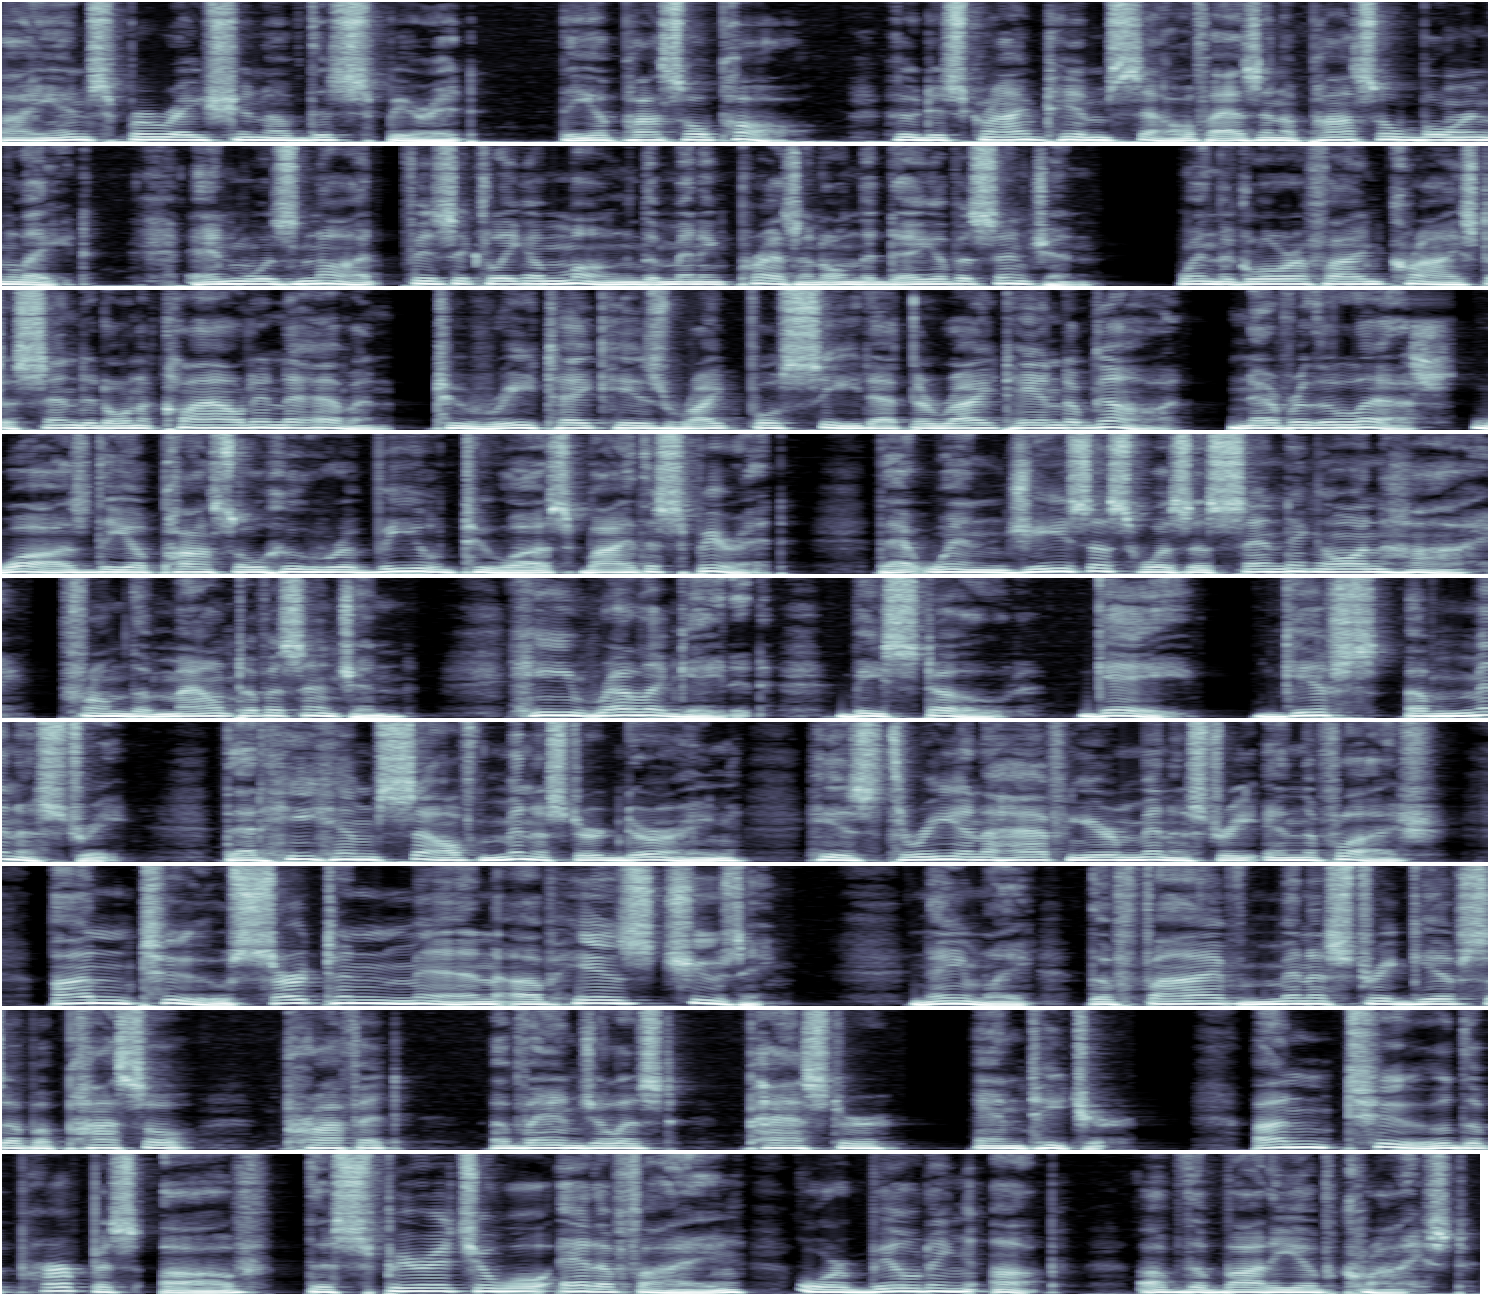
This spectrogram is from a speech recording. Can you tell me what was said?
by inspiration of the Spirit, the Apostle Paul, who described himself as an apostle born late, and was not physically among the many present on the day of ascension, when the glorified Christ ascended on a cloud into heaven to retake his rightful seat at the right hand of God. Nevertheless, was the apostle who revealed to us by the Spirit that when Jesus was ascending on high from the Mount of Ascension, he relegated, bestowed, gave gifts of ministry that he himself ministered during his three and a half year ministry in the flesh unto certain men of his choosing, namely the five ministry gifts of apostle, prophet, evangelist, pastor, and teacher, unto the purpose of the spiritual edifying or building up of the body of Christ.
